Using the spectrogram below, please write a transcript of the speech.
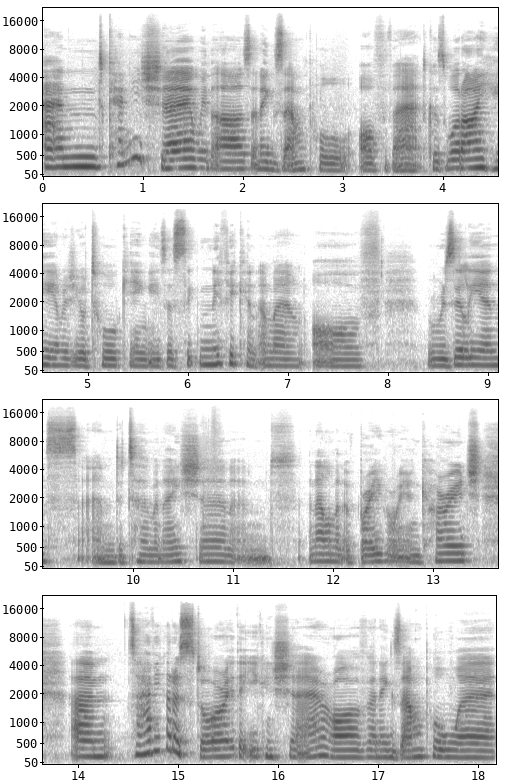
And can you share with us an example of that? Because what I hear as you're talking is a significant amount of resilience and determination and an element of bravery and courage. Um, so, have you got a story that you can share of an example where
